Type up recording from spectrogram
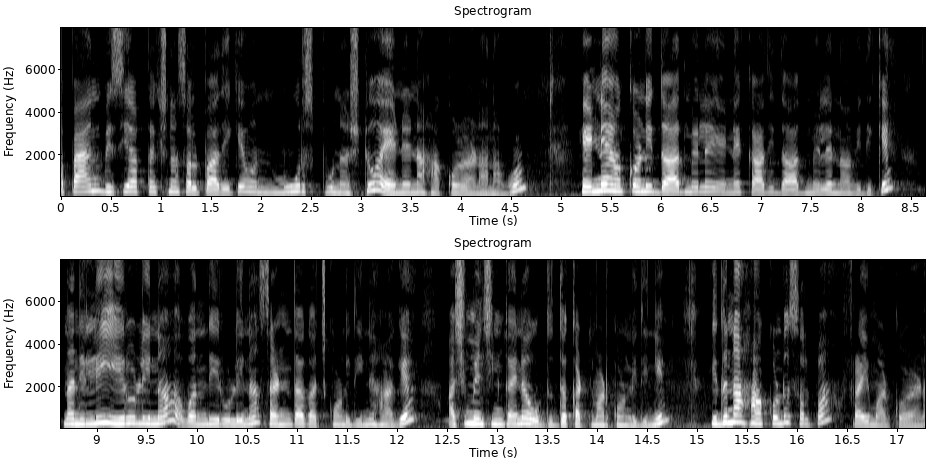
ಆ ಪ್ಯಾನ್ ಬಿಸಿ ಆದ ತಕ್ಷಣ ಸ್ವಲ್ಪ ಅದಕ್ಕೆ ಒಂದು ಮೂರು ಸ್ಪೂನಷ್ಟು ಎಣ್ಣೆನ ಹಾಕ್ಕೊಳ್ಳೋಣ ನಾವು. ಎಣ್ಣೆ ಹಾಕ್ಕೊಂಡಿದ್ದಾದಮೇಲೆ ಎಣ್ಣೆ ಕಾದಿದ್ದಾದಮೇಲೆ ನಾವು ಇದಕ್ಕೆ, ನಾನಿಲ್ಲಿ ಈರುಳ್ಳಿನ, ಒಂದು ಈರುಳ್ಳಿನ ಸಣ್ಣದಾಗಿ ಹಚ್ಕೊಂಡಿದ್ದೀನಿ. ಹಾಗೆ ಹಸಿಮೆಣ್ಸಿನ್ಕಾಯಿನ ಉದ್ದುದ್ದ ಕಟ್ ಮಾಡ್ಕೊಂಡಿದ್ದೀನಿ. ಇದನ್ನು ಹಾಕ್ಕೊಂಡು ಸ್ವಲ್ಪ ಫ್ರೈ ಮಾಡ್ಕೊಳ್ಳೋಣ.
